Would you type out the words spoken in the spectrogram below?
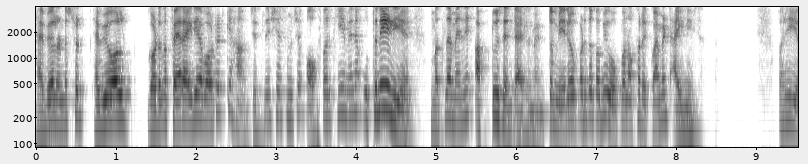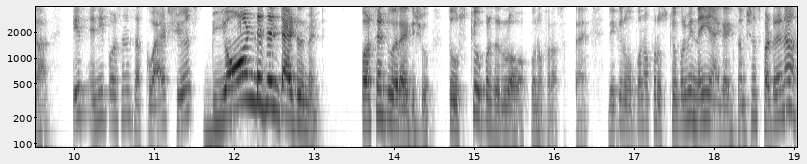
have you all understood have you all got a fair idea about it कि हाँ जितने शेयर्स मुझे ऑफ़र किए मैंने, उतने लिए मतलब मैंने अप टू इज़ एंटाइटलमेंट तो मेरे ऊपर तो कभी ओपन ऑफ़र रिक्वायरमेंट आ ही नहीं सकता। अरे यार if any person is acquired shares beyond is entitlement percent to right issue तो उसके ऊपर ज़रूर ओपन ऑफ़र आ सकता है। लेकिन ओपन ऑफ़र उसके ऊपर भी नहीं आएगा एग्जामेशन पढ़ रहे ना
